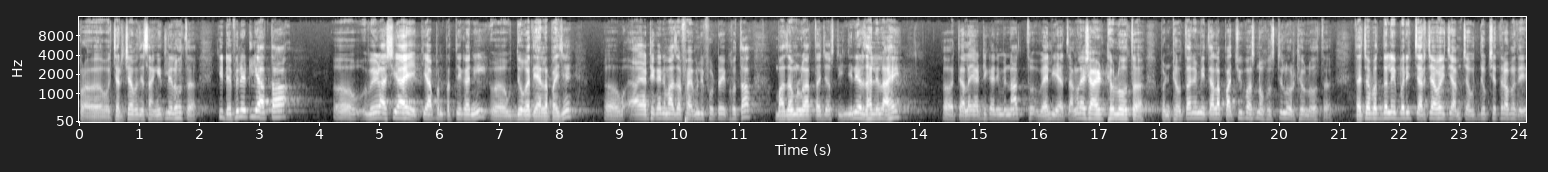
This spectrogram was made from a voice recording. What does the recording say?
प्र- चर्चामध्ये सांगितलेलं होतं की डेफिनेटली आता वेळ अशी आहे की आपण प्रत्येकाने उद्योगात यायला पाहिजे. या ठिकाणी माझा फॅमिली फोटो एक होता. माझा मुलगा आता जस्ट इंजिनियर झालेला आहे. त्याला या ठिकाणी मी नाथ व्हॅली या चांगल्या शाळेत ठेवलं होतं. पण ठेवताना मी त्याला पाचवीपासून हॉस्टेलवर ठेवलं होतं. त्याच्याबद्दलही बरीच चर्चा व्हायची आमच्या उद्योग क्षेत्रामध्ये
